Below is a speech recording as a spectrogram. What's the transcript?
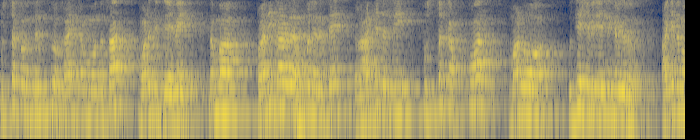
ಪುಸ್ತಕವನ್ನು ತಲುಪುವ ಕಾರ್ಯಕ್ರಮವನ್ನು ಸಹ ಮಾಡುತ್ತಿದ್ದೇವೆ. ನಮ್ಮ ಪ್ರಾಧಿಕಾರದ ಹಂಬಲದಂತೆ ರಾಜ್ಯದಲ್ಲಿ ಪುಸ್ತಕ ಪಾರ್ಕ್ ಮಾಡುವ ಉದ್ದೇಶವಿದೆ ಎಂದು ಹೇಳಿದರು. ಹಾಗೆ ನಮ್ಮ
